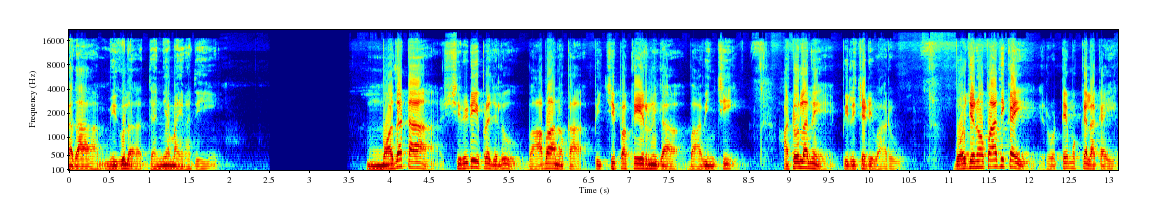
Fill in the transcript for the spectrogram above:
గదా మిగుల ధన్యమైనది. మొదట షిరిడీ ప్రజలు బాబానొక పిచ్చి పకీరునిగా భావించి అటులనే పిలిచెడివారు. భోజనోపాధికై రొట్టె ముక్కలకై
